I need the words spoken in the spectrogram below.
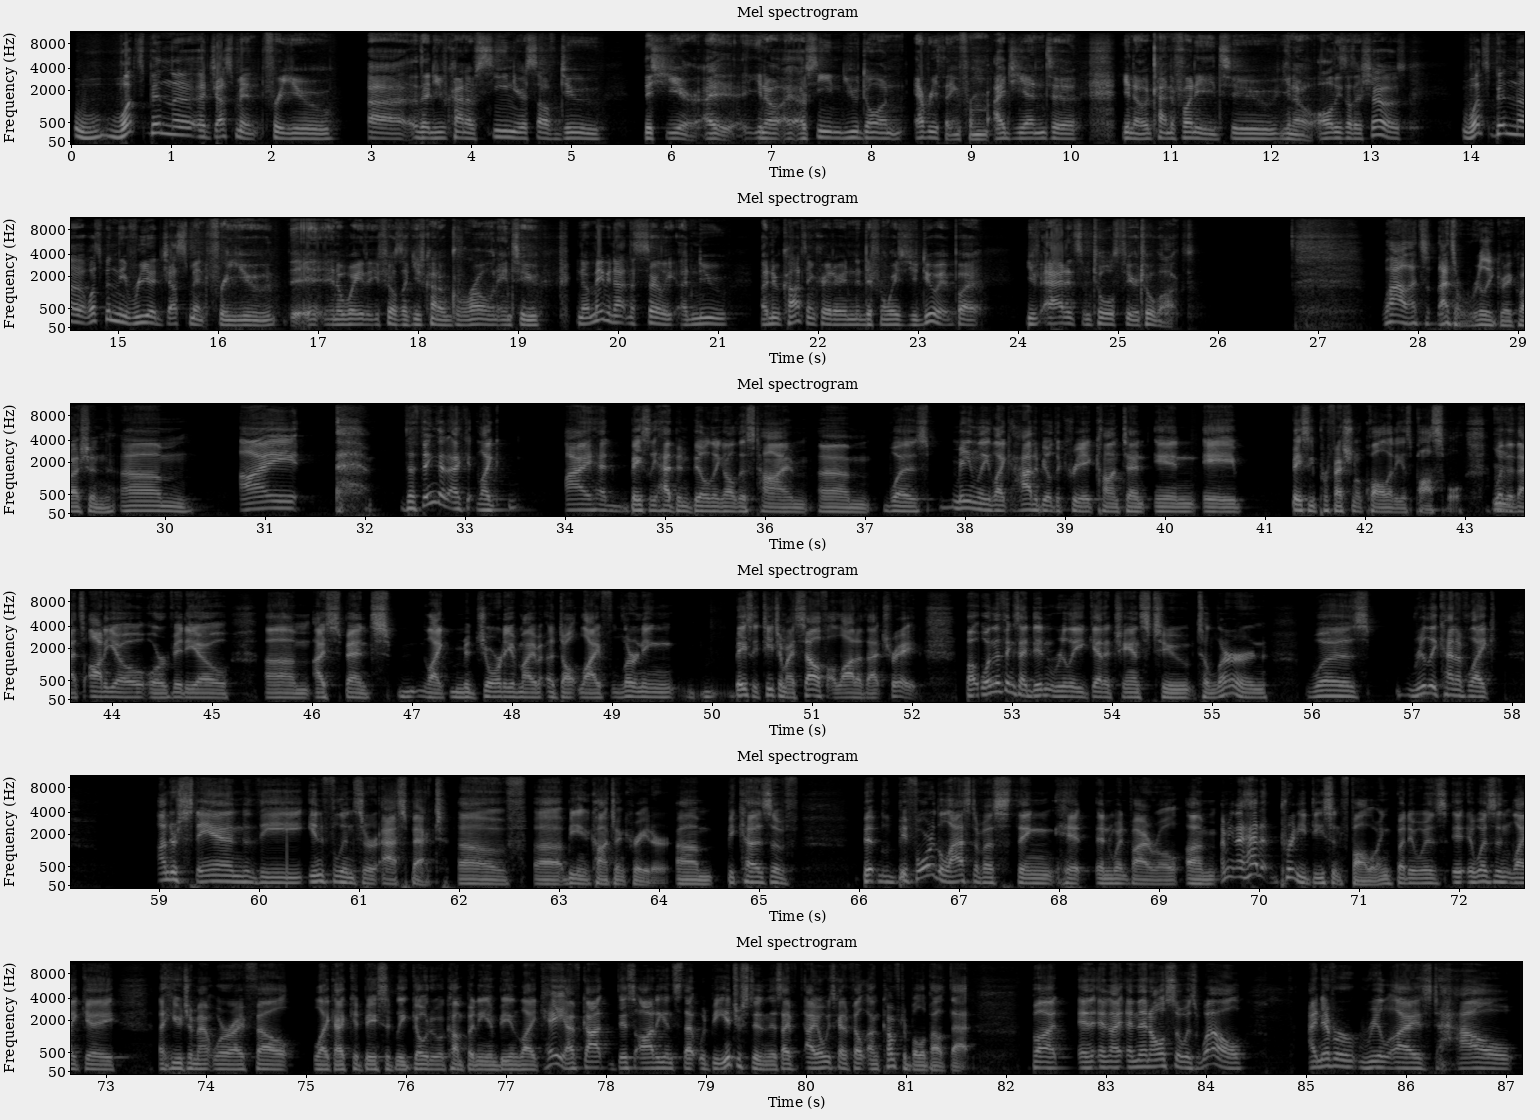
What's been the adjustment for you uh that you've kind of seen yourself do this year? I you know I, i've seen you doing everything from ign to you know kind of funny to you know all these other shows. What's been the what's been the readjustment for you in a way that you feels like you've kind of grown into you know maybe not necessarily a new a new content creator in the different ways you do it but you've added some tools to your toolbox. Wow, that's that's a really great question. Um, I the thing that I like I had basically had been building all this time um, was mainly like how to be able to create content in a basically professional quality as possible whether that's audio or video. Um, i spent like majority of my adult life learning basically teaching myself a lot of that trade but one of the things i didn't really get a chance to to learn was really kind of like understand the influencer aspect of uh, being a content creator. Um, because of be- before the last of us thing hit and went viral um, i mean i had a pretty decent following but it was it, it wasn't like a a huge amount where i felt like i could basically go to a company and being like hey i've got this audience that would be interested in this. I i always kind of felt uncomfortable about that but and and I and then also as well i never realized how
